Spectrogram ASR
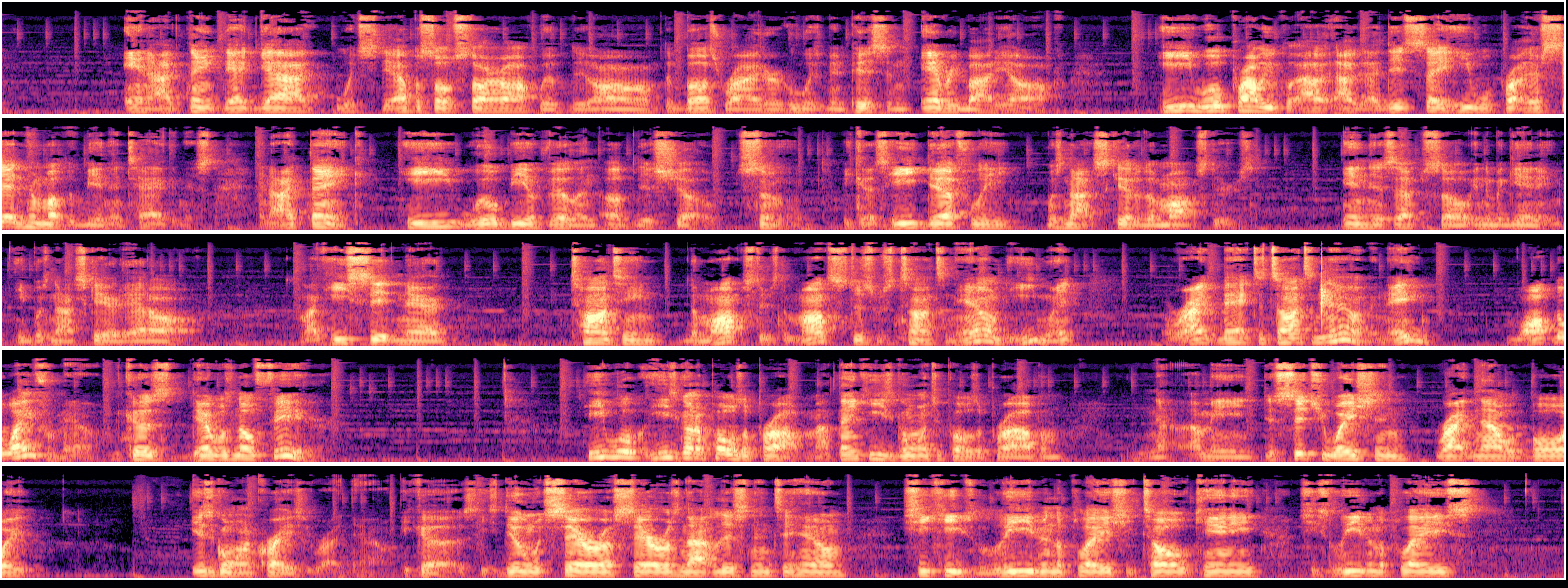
And I think that guy, which the episode started off with, the um, the bus rider who has been pissing everybody off, he will probably. I, I, I did say he will probably. They're setting him up to be an antagonist, and I think he will be a villain of this show soon because he definitely was not scared of the monsters in this episode in the beginning. He was not scared at all. Like he's sitting there taunting the monsters. The monsters was taunting him. He went right back to taunting them and they walked away from him because there was no fear. He will he's gonna pose a problem. I think he's going to pose a problem. I mean, the situation right now with Boyd is going crazy right now because he's dealing with Sarah. Sarah's not listening to him. She keeps leaving the place. She told Kenny She's leaving the place.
